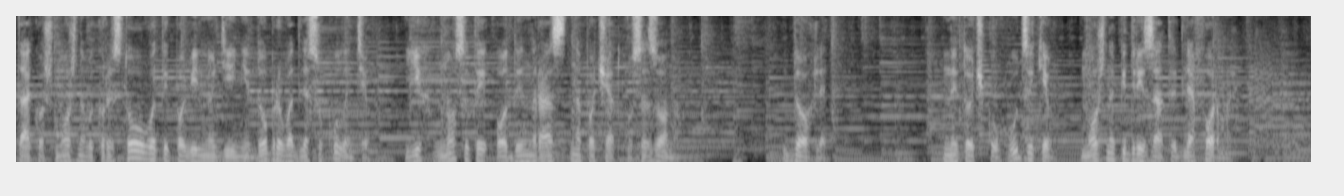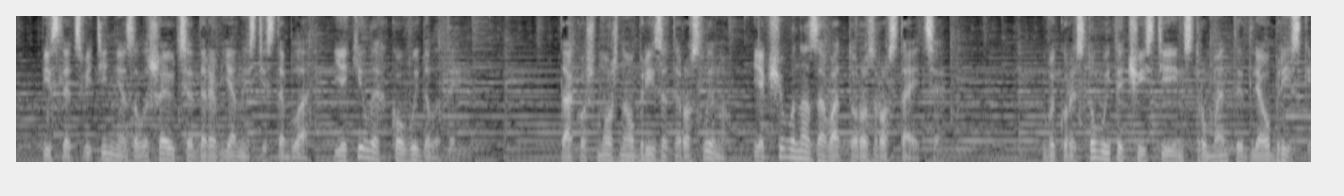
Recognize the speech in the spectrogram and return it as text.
Також можна використовувати повільнодійні добрива для сукулентів, їх вносити один раз на початку сезону. Догляд. Ниточку гудзиків можна підрізати для форми. Після цвітіння залишаються дерев'янисті стебла, які легко видалити. Також можна обрізати рослину, якщо вона завадто розростається. Використовуйте чисті інструменти для обрізки.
